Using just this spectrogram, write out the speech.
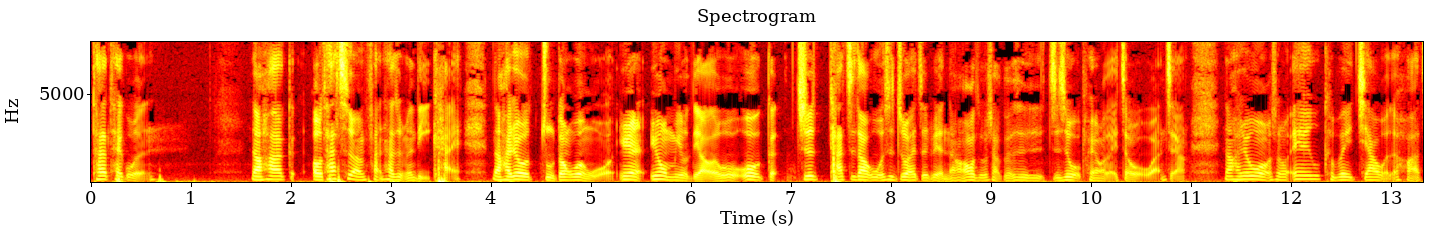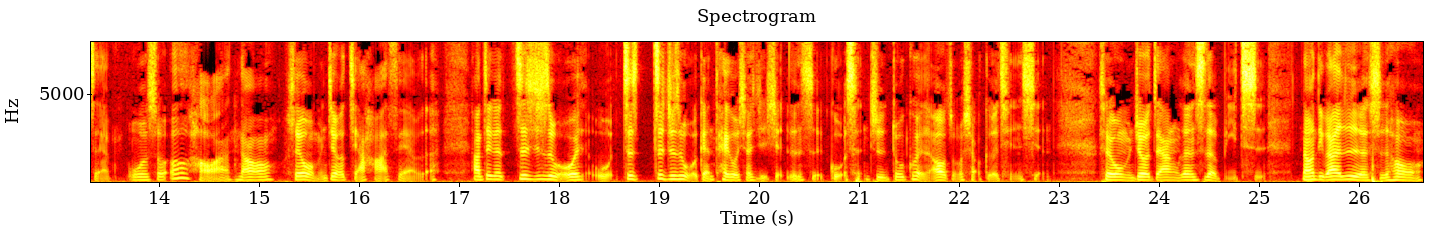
她泰国人。然后他哦，他吃完饭，他准备离开，然后他就主动问我，因为因为我们有聊了，我我跟就是他知道我是住在这边，然后澳洲小哥是只是我朋友来找我玩这样，然后他就问我说，哎，可不可以加我的花 a 我说哦好啊，然后所以我们就加花 a 了。然后这个这就是我我这这就是我跟泰国小姐姐认识的过程，就是多亏了澳洲小哥牵线，所以我们就这样认识了彼此。然后礼拜日的时候，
